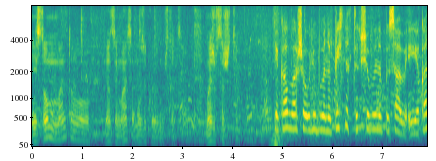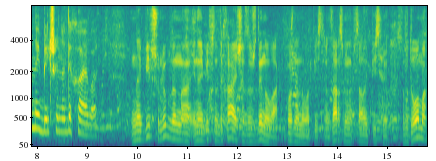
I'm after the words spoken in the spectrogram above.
І з того моменту я займаюся музикою, сказати, майже все життя. Яка ваша улюблена пісня тих, що ви написали, і яка найбільше надихає вас? Найбільш улюблена і найбільш надихаюча завжди нова. Кожна нова пісня. Зараз ми написали пісню вдома.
